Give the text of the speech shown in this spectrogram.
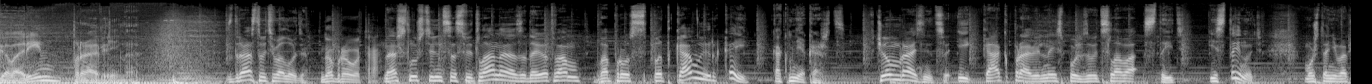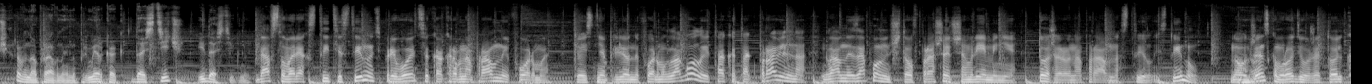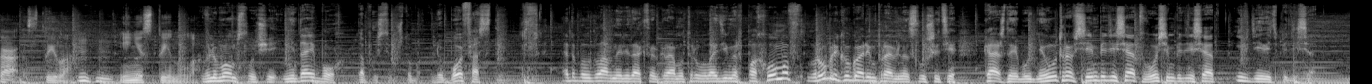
Говорим правильно. Здравствуйте, Володя. Доброе утро. Наша слушательница Светлана задает вам вопрос с подковыркой, как мне кажется. В чем разница и как правильно использовать слова «стыть» и «стынуть»? Может, они вообще равноправные, например, как «достичь» и «достигнуть». Да, в словарях «стыть» и «стынуть» приводятся как равноправные формы. То есть неопределенные формы глагола, и так, и так правильно. Главное запомнить, что в прошедшем времени тоже равноправно «стыл» и «стынул», но Ага. в женском роде уже только «стыло» и не «стынуло». В любом случае, не дай бог, допустим, чтобы любовь остыла. Это был главный редактор «Грамотру» Владимир Пахомов. Рубрику «Говорим правильно» слушайте каждое буднее утро в 7.50, 8.50 и в 9.50.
